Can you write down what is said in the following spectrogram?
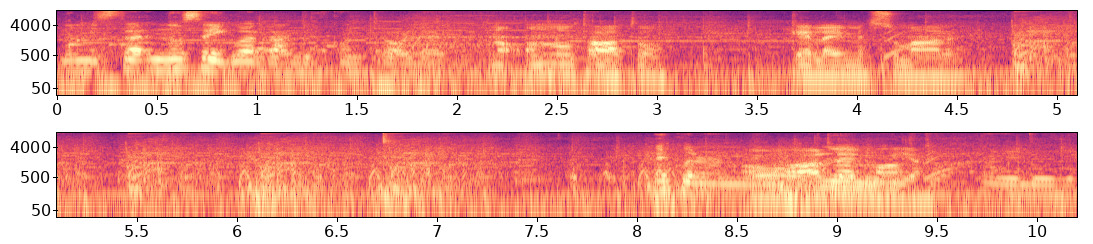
Non, mi sta, non stai guardando il controller. No, ho notato che l'hai messo male. E quello non Oh, è morto, è alleluia. morto. Alleluia.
